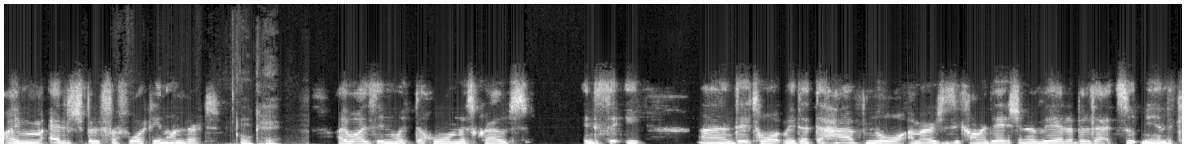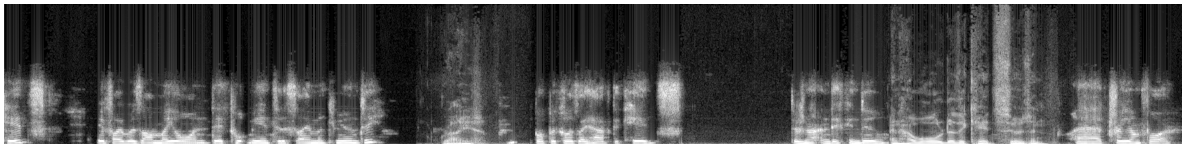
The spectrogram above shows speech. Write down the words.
I'm eligible for 1400. Okay. I was in with the homeless crowds in the city and they told me that they have no emergency accommodation available that suit me and the kids. If I was on my own, they'd put me into the Simon community. Right. But because I have the kids, there's nothing they can do. And how old are the kids, Susan? Uh, three and four.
